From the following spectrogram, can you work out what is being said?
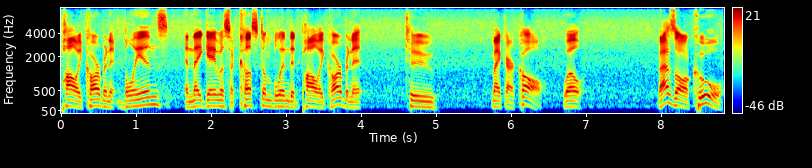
polycarbonate blends, and they gave us a custom blended polycarbonate to make our call. Well, that was all cool,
